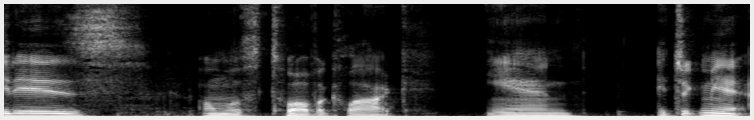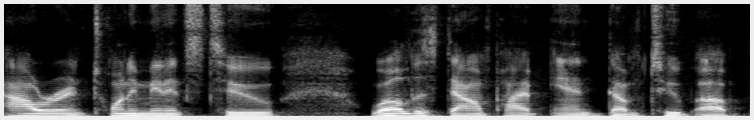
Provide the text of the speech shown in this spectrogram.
it is almost 12 o'clock and it took me an hour and 20 minutes to weld this downpipe and dump tube up.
